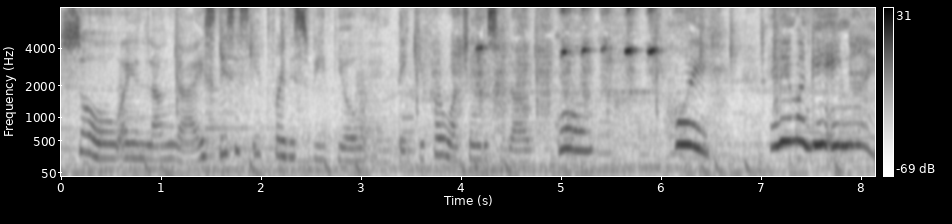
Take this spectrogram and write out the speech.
So, ayun lang guys. This is it for this video. And thank you for watching this vlog. Kung, huy, hindi mag-iingay.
